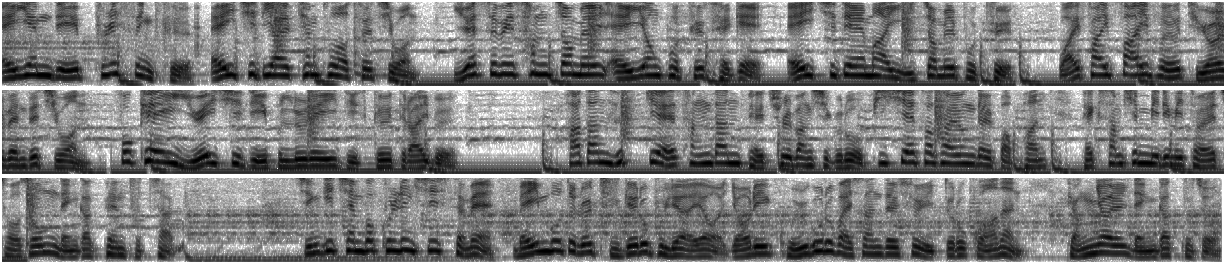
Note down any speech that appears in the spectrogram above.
AMD 프리싱크, HDR10 플러스 지원 USB 3.1 A형 포트 3개, HDMI 2.1 포트, 와이파이 5 dual band 지원, 4K UHD 블루레이 디스크 드라이브 하단 흡기의 상단 배출 방식으로 PC에서 사용될 법한 130mm의 저소음 냉각팬 부착. 증기 챔버 cooling 시스템에 메인보드를 두 개로 분리하여 열이 골고루 발산될 수 있도록 고안한 병렬 냉각 구조.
